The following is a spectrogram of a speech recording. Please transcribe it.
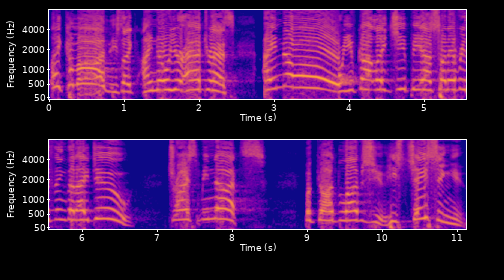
Like, come on. He's like, I know your address. I know. You've got like GPS on everything that I do. Drives me nuts. But God loves you. He's chasing you.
